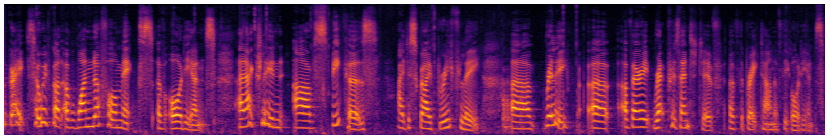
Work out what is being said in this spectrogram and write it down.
great. So we've got a wonderful mix of audience. And actually, in our speakers, I described briefly, uh, really uh, are very representative of the breakdown of the audience.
